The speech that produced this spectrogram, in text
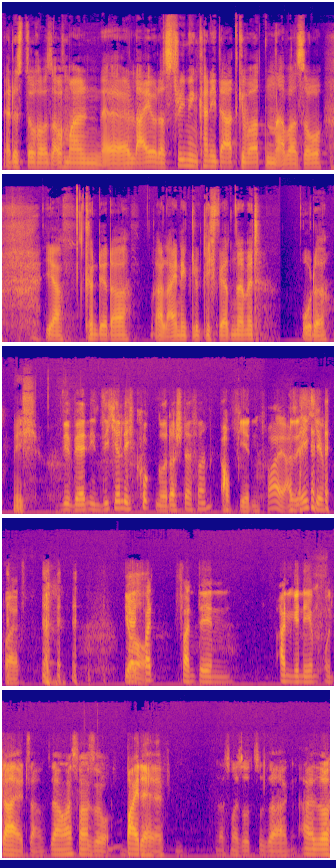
wäre das durchaus auch mal ein äh, Leih- oder Streaming-Kandidat geworden, aber so, ja, könnt ihr da alleine glücklich werden damit. Oder nicht. Wir werden ihn sicherlich gucken, oder Stefan? Auf jeden Fall. Also ich jedenfalls. ja. ich fand, fand, den angenehm unterhaltsam. Sagen wir es mal so. Beide Hälften. Um das mal so zu sagen. Also,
